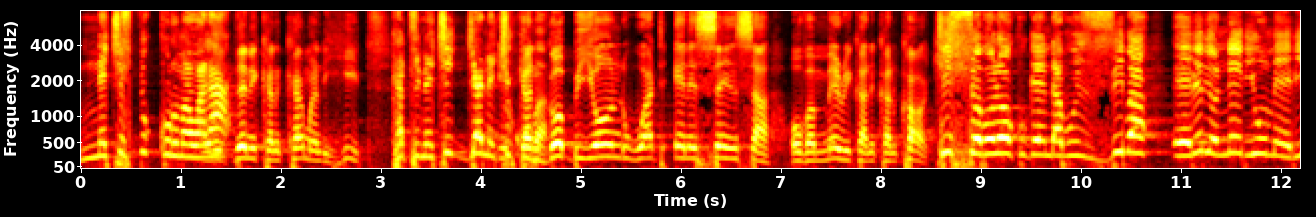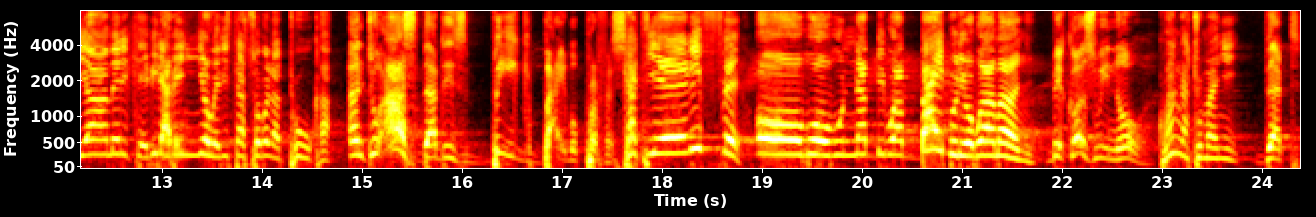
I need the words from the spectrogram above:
ne kisukkuluma wala then it can come and hit. kati ne kijja ne It can kikuba go beyond what any sensor of American can catch. kisobola okugenda buziba ebyo byonna ebyuma ebya amerika ebiraba ennyo bwe bitasobola tuuka And to us, that is big Bible prophecy. kati eri obwo obunnabbi bwa bayibuli obw'amaanyi Because we know that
